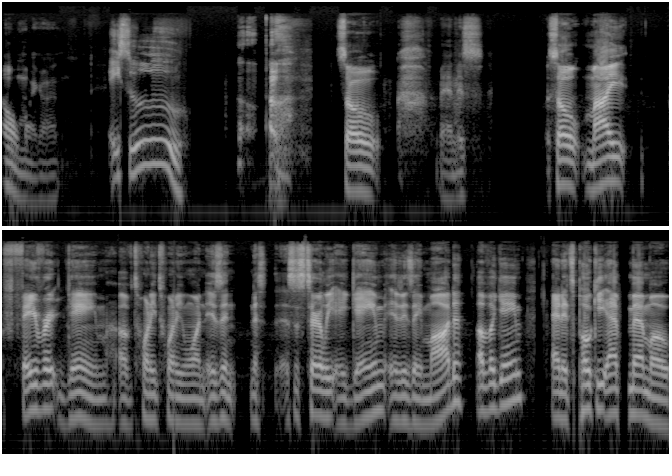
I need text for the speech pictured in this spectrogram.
Oh my god. asu So, man, it's so my favorite game of 2021 isn't necessarily a game. It is a mod of a game, and it's PokeMMO.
